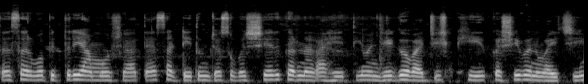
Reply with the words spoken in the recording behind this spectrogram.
तर सर्व पित्री आमोशा त्यासाठी तुमच्यासोबत शेअर करणार आहे. ती म्हणजे गव्हाची खीर कशी बनवायची?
